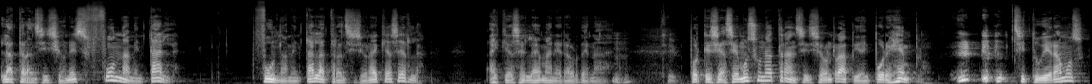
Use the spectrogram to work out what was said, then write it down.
la transición es fundamental, fundamental, la transición hay que hacerla, hay que hacerla de manera ordenada. Porque si hacemos una transición rápida, y por ejemplo, si tuviéramos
